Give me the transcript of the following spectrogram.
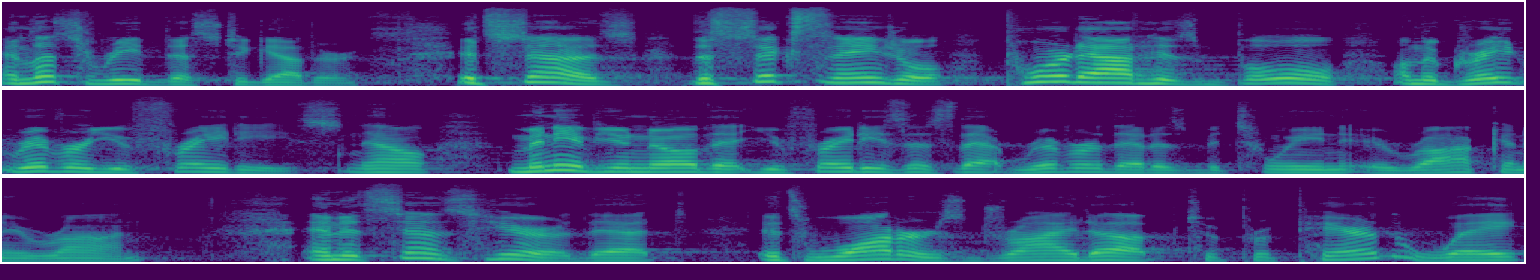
And let's read this together. It says, The sixth angel poured out his bowl on the great river Euphrates. Now, many of you know that Euphrates is that river that is between Iraq and Iran. And it says here that its waters dried up to prepare the way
